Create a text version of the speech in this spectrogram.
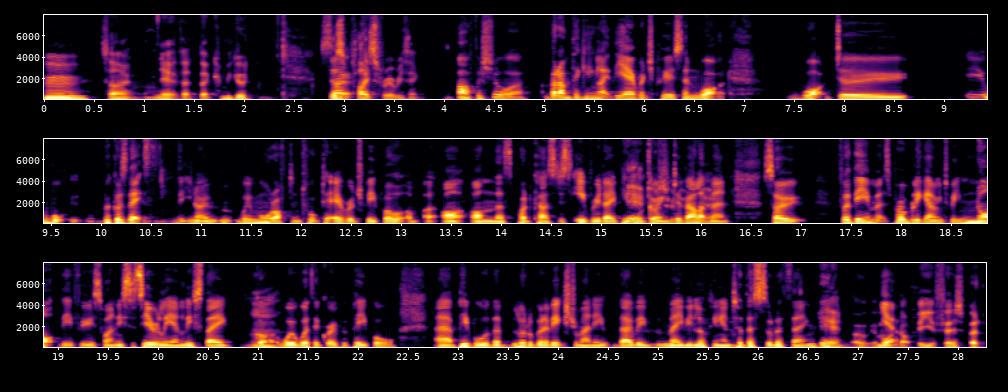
Mm. So yeah, that that can be good. So, There's a place for everything. Oh, for sure. But I'm thinking like the average person, what what do because that's you know we more often talk to average people uh, on, on this podcast, just everyday people Yeah, doing we do, development. So for them, it's probably going to be not their first one necessarily, unless they got, were with a group of people, uh, people with a little bit of extra money. They'll be maybe looking into this sort of thing. Yeah, it might Yeah. not be your first, but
